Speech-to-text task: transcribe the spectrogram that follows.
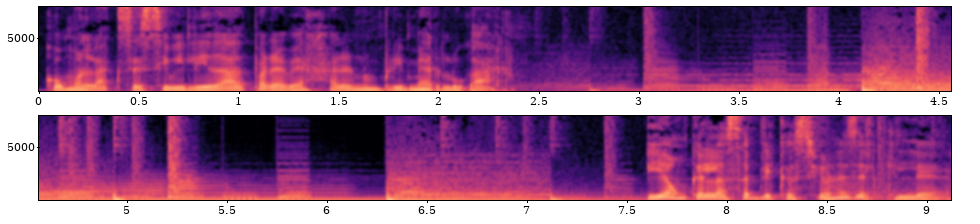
como la accesibilidad para viajar en un primer lugar. Y aunque las aplicaciones de alquiler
